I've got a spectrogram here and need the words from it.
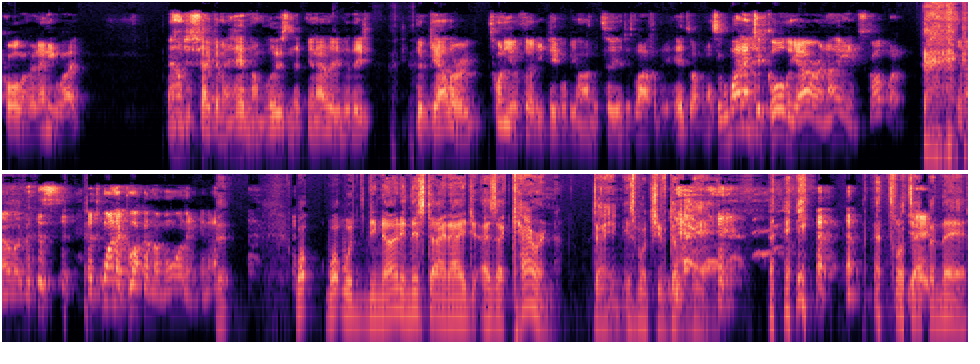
calling it anyway." And I'm just shaking my head and I'm losing it. You know, the, the gallery, 20 or 30 people behind the tee are just laughing their heads off. And I said, well, why don't you call the R&A in Scotland? You know, like this, it's one o'clock in the morning. You know? What, what would be known in this day and age as a Karen, Dean, is what you've done yeah. there. That's what's yeah. happened there.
